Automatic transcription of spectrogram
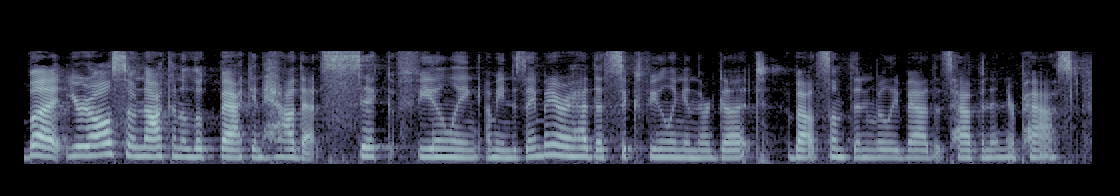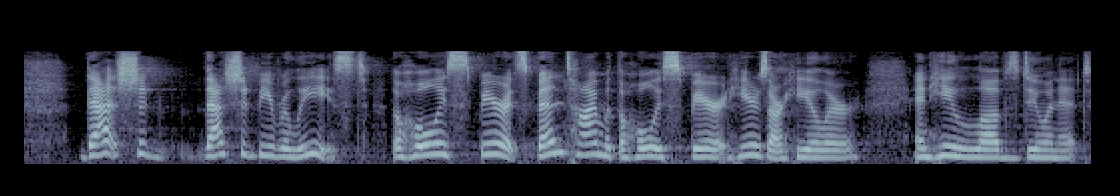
But you're also not going to look back and have that sick feeling. I mean, does anybody ever had that sick feeling in their gut about something really bad that's happened in their past? That should that should be released. The Holy Spirit, spend time with the Holy Spirit. He's our healer, and He loves doing it.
